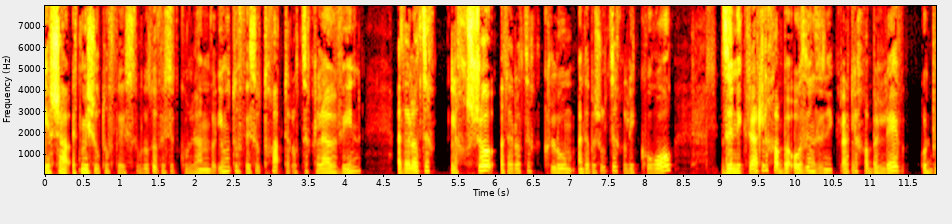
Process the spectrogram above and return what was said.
ישר, את מי שהוא תופס, הוא לא תופס את כולם, אבל אם הוא תופס אותך, אתה לא צריך להבין, אתה לא צריך לחשוב, אתה לא צריך כלום, אתה פשוט צריך לקרוא, זה נקלט לך באוזן, זה נקלט לך בלב, עוד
